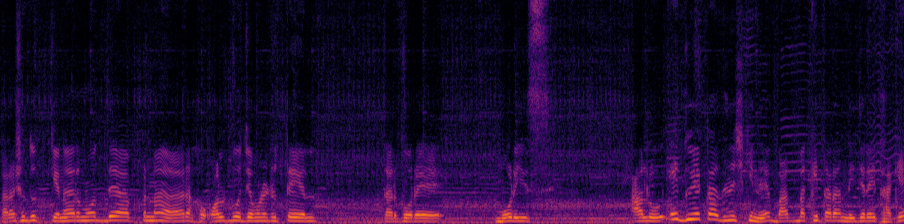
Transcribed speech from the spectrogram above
তারা শুধু কেনার মধ্যে আপনার অল্প যেমন একটু তেল, তারপরে মরিচ, আলু, এই দুই একটা জিনিস কিনে বাদ বাকি তারা নিজেরাই থাকে।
